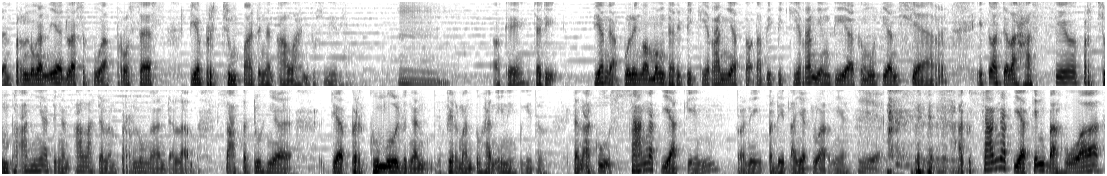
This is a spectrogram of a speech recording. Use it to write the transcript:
Dan perenungan ini adalah sebuah proses dia berjumpa dengan Allah itu sendiri. Hmm. Oke, jadi dia nggak boleh ngomong dari pikirannya tok, tapi pikiran yang dia kemudian share itu adalah hasil perjumpaannya dengan Allah dalam perenungan, dalam saat teduhnya dia bergumul dengan firman Tuhan ini begitu. Dan aku sangat yakin, oh ini pendetanya keluarnya, Iya. Aku sangat yakin bahwa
